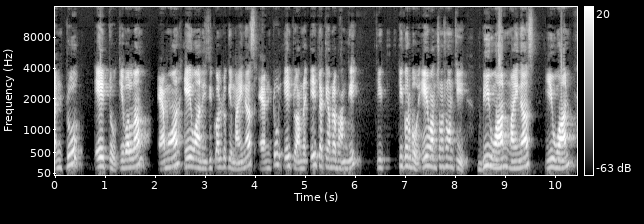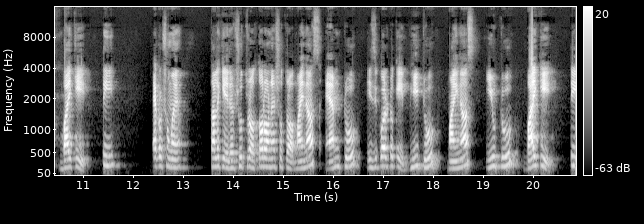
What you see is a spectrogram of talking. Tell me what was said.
M two A two কি বললাম? M one A one is equal to কি? Minus M two A two আমরা এটাকে আমরা ভাঙি কি কি করব? এ ওয়ান সমান সমান কি? B one minus U one by কি? টি একক সময়ে। তাহলে কি এটা সূত্র? ত্বরণের সূত্র। Minus M two is equal to কি? V two minus U two by কি? টি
